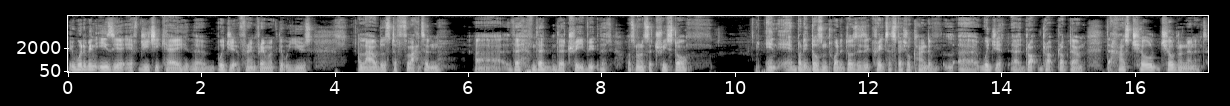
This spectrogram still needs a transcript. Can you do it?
It would have been easier if GTK, the widget frame framework that we use, allowed us to flatten uh, the the the tree view, the, what's known as a tree store. In, but it doesn't. What it does is it creates a special kind of uh, widget uh, drop drop drop down that has chil- children in it.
